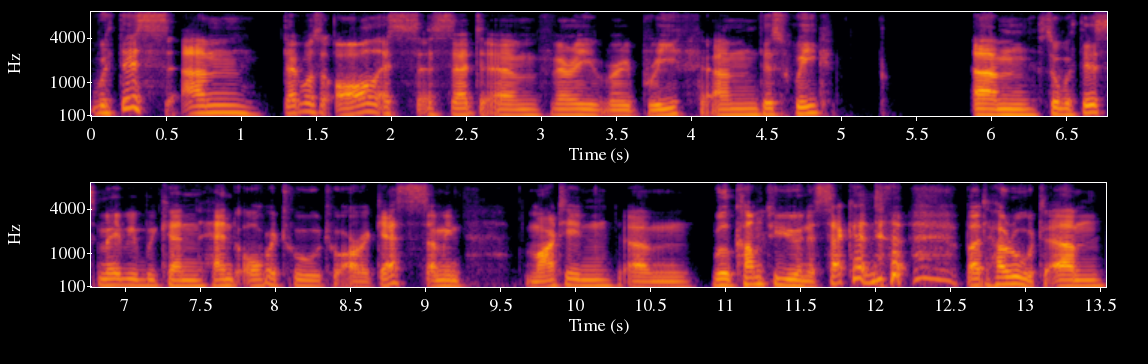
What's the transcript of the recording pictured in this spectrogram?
With this, um, that was all, as, as said, um, very, very brief um, this week. Um, so with this, maybe we can hand over to to our guests. I mean, Martin um, will come to you in a second, but Harut, um,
